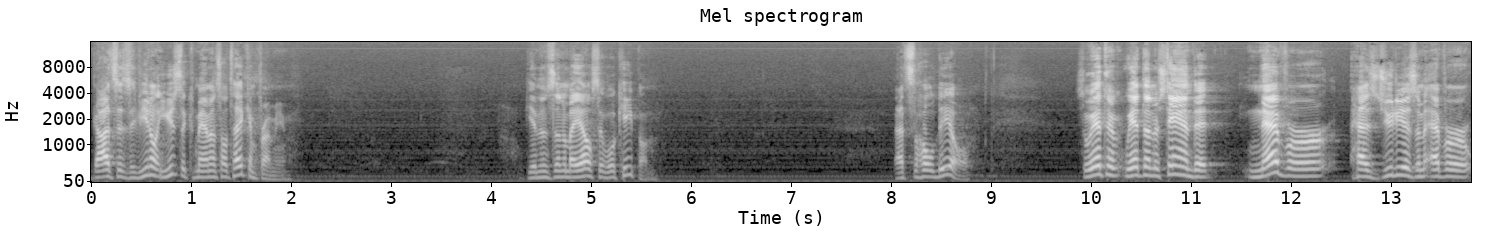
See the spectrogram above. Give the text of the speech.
God says, if you don't use the commandments, I'll take them from you. Give them to somebody else that will keep them. That's the whole deal. So we have to, we have to understand that never has Judaism ever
